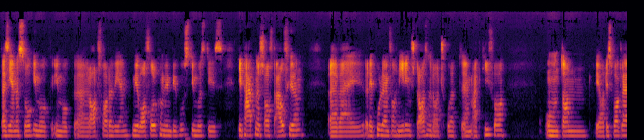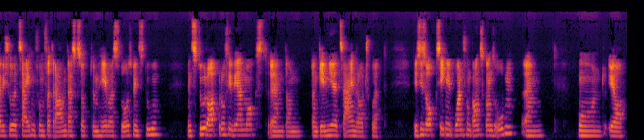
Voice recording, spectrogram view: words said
dass ich einer sage, ich mag, ich mag äh, Radfahrer werden. Mir war vollkommen bewusst, ich muss das, die Partnerschaft aufhören, äh, weil Red Bull einfach nicht im Straßenradsport ähm, aktiv war. Und dann, ja, das war, glaube ich, schon ein Zeichen vom Vertrauen, dass gesagt haben, hey, weißt du was, wenn du, wenn du Radprofi werden magst, ähm, dann, dann gehen wir jetzt auch in Radsport. Das ist abgesegnet worden von ganz, ganz oben. Ähm, und ja,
